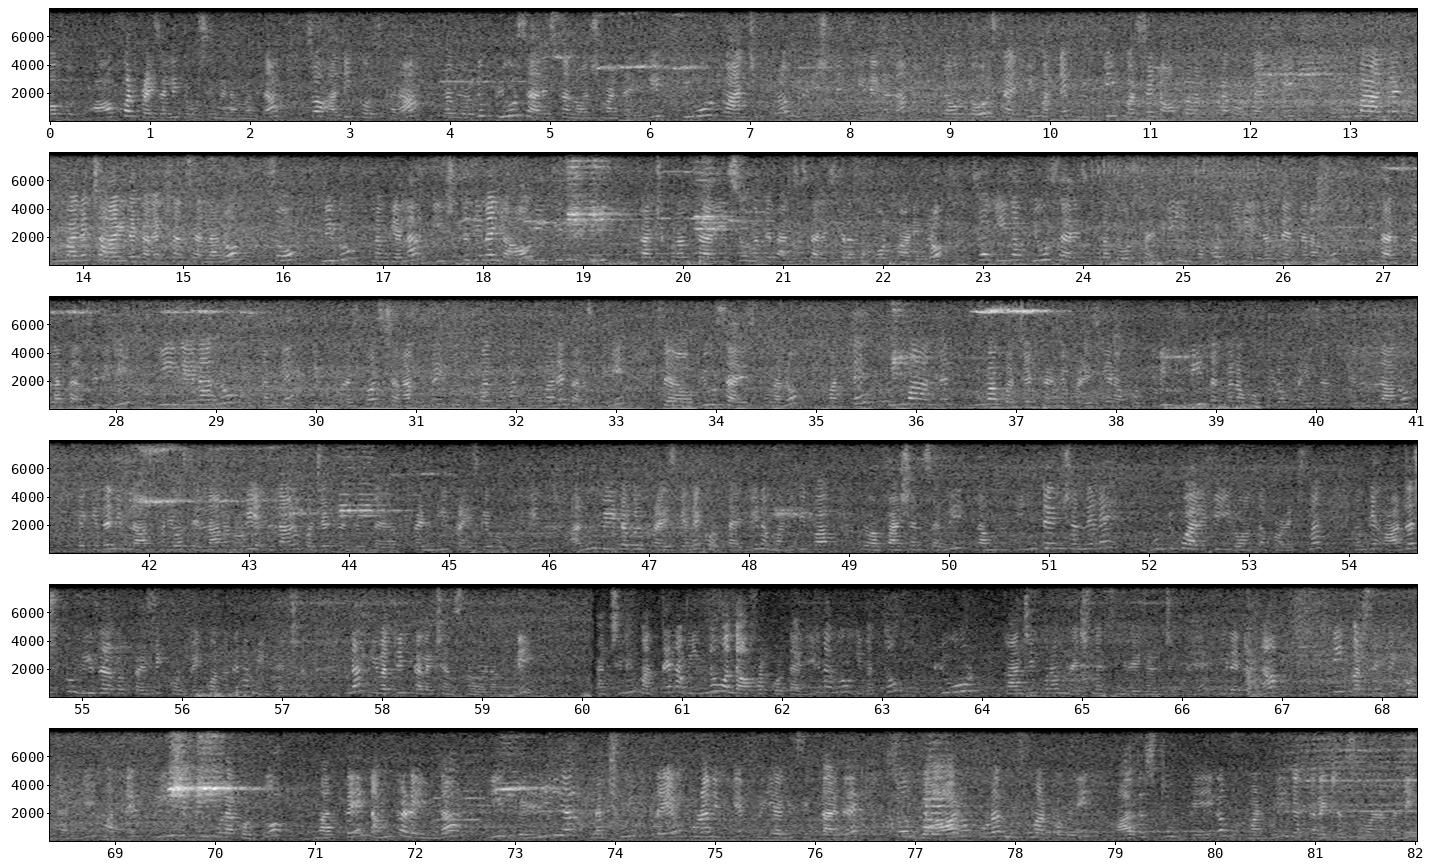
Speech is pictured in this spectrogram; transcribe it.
ಆಫರ್ ಪ್ರೈಸಲ್ಲಿ ತೋರಿಸಿ ಮೇಡಮ್ ಅಂತ. ಸೊ ಅದಕ್ಕೋಸ್ಕರ ನಾವು ಇವತ್ತು ಪ್ಯೂರ್ ಸ್ಯಾರೀಸ್ನ ಲಾಂಚ್ ಮಾಡ್ತಾ ಇದ್ದೀವಿ. ಪ್ಯೂರ್ ಕಾಂಚಿಪುರಂ ರೇಷ್ಮೆ ಸೀರೆಗಳನ್ನ ನಾವು ತೋರಿಸ್ತಾ ಇದ್ವಿ ಮತ್ತು ಫಿಫ್ಟಿ ಪರ್ಸೆಂಟ್ ಆಫರ್ ಅಂತ ಕೂಡ ಕೊಡ್ತಾ ಇದ್ದೀವಿ. ತುಂಬ ಅಂದರೆ ತುಂಬಾ ಚೆನ್ನಾಗಿದೆ ಕಲೆಕ್ಷನ್ಸ್ ಎಲ್ಲಾನು. ಸೊ ನೀವು ನಮಗೆಲ್ಲ ಇಷ್ಟು ದಿನ ಯಾವ ರೀತಿ ಸೆಮಿ ಕಾಂಚಿಪುರಂ ಸ್ಯಾರೀಸು ಮತ್ತು ಫ್ಯಾನ್ಸಿ ಸ್ಯಾರೀಸ್ಗೆಲ್ಲ ಸಪೋರ್ಟ್ ಮಾಡಿದ್ರು ಸೊ ಈಗ ಪ್ಯೂರ್ ಸ್ಯಾರೀಸ್ ಬೇಕಿದ್ರೆ ನೀವು ಲಾಸ್ಟ್ ವಿಡಿಯೋಸ್ ಎಲ್ಲಾನು ನೋಡಿ, ಎಲ್ಲಾನು ಬಜೆಟ್ ಫ್ರೆಂಡ್ಲಿ ಫ್ರೆಂಡ್ಲಿ ಪ್ರೈಸ್ಗೆ ಕೊಡ್ತೀವಿ. ಅನ್ಬೀಟಬಲ್ ಪ್ರೈಸ್ಗೆ ಕೊಡ್ತಾ ಇದ್ವಿ. ನಮ್ಮ ಮಣಿದೀಪ ಫ್ಯಾಷನ್ಸಲ್ಲಿ ನಮ್ಮ ಇಂಟೆನ್ಷನ್ನೇ ಗುಡ್ ಕ್ವಾಲಿಟಿ ಇರುವಂಥ ಪ್ರಾಡಕ್ಟ್ಸ್ನ ನಮಗೆ ಆದಷ್ಟು ರೀಸನಬಲ್ ಪ್ರೈಸಿಗೆ ಕೊಡಬೇಕು ಅನ್ನೋದೇ ನಮ್ಮ ಇಂಟೆನ್ಷನ್ ಇನ್ನು ಇವತ್ತಿನ ಕಲೆಕ್ಷನ್ಸ್ ನೋಡೋಣ ಬನ್ನಿ. ಆ್ಯಕ್ಚುಲಿ ಮತ್ತೆ ನಾವು ಇನ್ನೂ ಒಂದು ಆಫರ್ ಕೊಡ್ತಾ ಇದ್ದೀವಿ. ನಾವು ಇವತ್ತು ಪ್ಯೂರ್ ಕಾಂಚೀಪುರಂ ರೇಷ್ಮೆ ಸೀರೆಗಳ ಜೊತೆ ಸೀರೆಗಳನ್ನ ಫಿಫ್ಟಿ ಪರ್ಸೆಂಟಿಗೆ ಕೊಡ್ತಾ ಇದ್ವಿ ಮತ್ತು ಫ್ರೀ ಶಿಪ್ಪಿಂಗ್ ಕೂಡ ಕೊಟ್ಟು ಮತ್ತು ನಮ್ಮ ಕಡೆಯಿಂದ ಈ ಬೆಳ್ಳಿಯ ಲಕ್ಷ್ಮಿ ಫ್ರೇಮ್ ಕೂಡ ನಿಮಗೆ ಫ್ರೀಯಾಗಿ ಸಿಗ್ತಾ ಇದೆ. ಸೊ ಯಾರು ಕೂಡ ಮಿಸ್ ಮಾಡ್ಕೋಬೇಡಿ. ಆದಷ್ಟು ಬೇಗ ಬುಕ್ ಮಾಡ್ಕೊಳ್ಳಿ. ಈಗ ಕಲೆಕ್ಷನ್ಸ್ ನೋಡೋಣ ಬನ್ನಿ.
